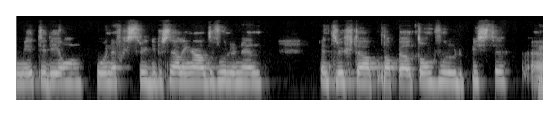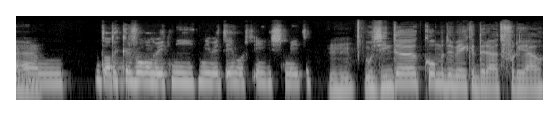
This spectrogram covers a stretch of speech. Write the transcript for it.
meer het idee om gewoon even terug die versnelling aan te voelen en, en terug dat, dat peloton voelen op de piste. -hmm. um, dat ik er volgende week niet, niet meteen word ingesmeten. Mm -hmm. Hoe zien de komende weken eruit voor jou?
